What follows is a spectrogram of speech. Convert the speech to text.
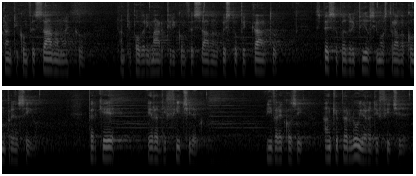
tanti confessavano, ecco, tanti poveri martiri confessavano questo peccato, spesso Padre Pio si mostrava comprensivo, perché era difficile vivere così, anche per lui era difficile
